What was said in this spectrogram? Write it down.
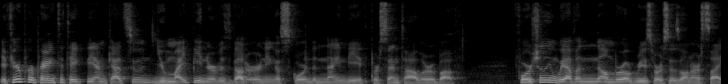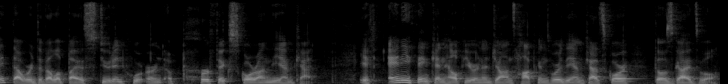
If you're preparing to take the MCAT soon, you might be nervous about earning a score in the 98th percentile or above. Fortunately, we have a number of resources on our site that were developed by a student who earned a perfect score on the MCAT. If anything can help you earn a Johns Hopkins worthy MCAT score, those guides will.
